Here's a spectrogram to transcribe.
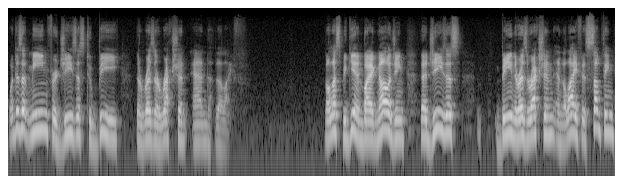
What does it mean for Jesus to be the resurrection and the life? Well, let's begin by acknowledging that Jesus, being the resurrection and the life, is something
